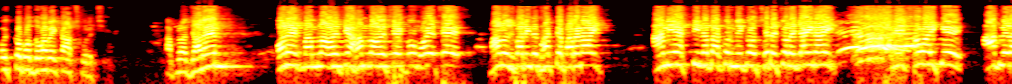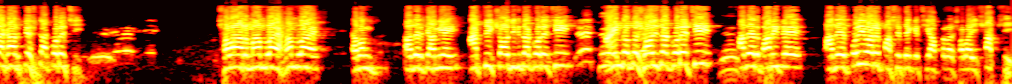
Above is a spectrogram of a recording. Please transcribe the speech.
ঐক্যবদ্ধভাবে কাজ করেছে। আপনারা জানেন, অনেক মামলা হয়েছে, হামলা হয়েছে, গুম হয়েছে, মানুষ বাড়িতে থাকতে পারে নাই। আমি একটি নেতা কর্মীকেও ছেড়ে চলে যাই নাই। আমি সবাইকে আগলে রাখার চেষ্টা করেছি। সবার মামলায় হামলায় এবং তাদেরকে আমি আর্থিক সহযোগিতা করেছি, আইনগত সহযোগিতা করেছি। তাদের বাড়িতে, তাদের পরিবারের পাশে থেকেছি। আপনারা সবাই সাক্ষী।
